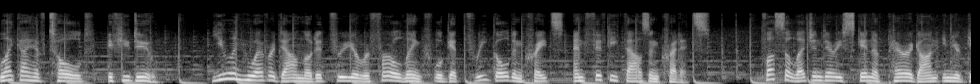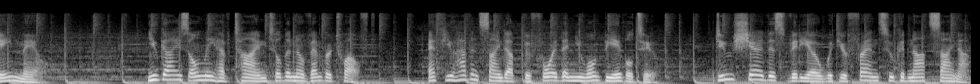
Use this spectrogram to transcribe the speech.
Like I have told, if you do, you and whoever downloaded through your referral link will get 3 golden crates and 50,000 credits plus a legendary skin of Paragon in your game mail. You guys only have time till the November 12th. If you haven't signed up before then you won't be able to. Do share this video with your friends who could not sign up,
